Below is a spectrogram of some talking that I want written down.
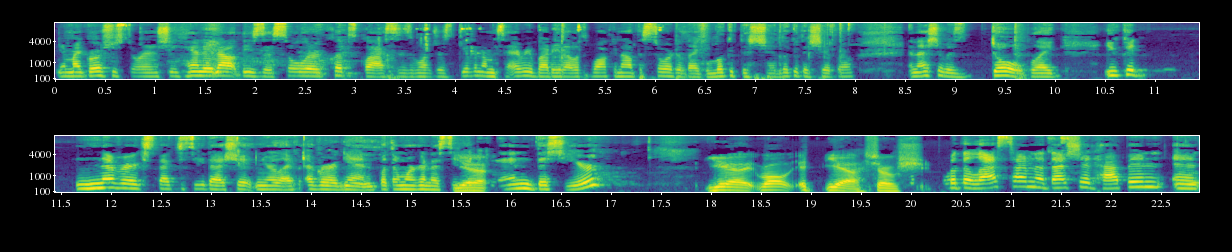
in my grocery store and she handed out these uh, solar eclipse glasses and was just giving them to everybody that was walking out the store to like look at this shit, look at this shit, bro. And that shit was dope. Like you could never expect to see that shit in your life ever again. But then we're gonna see Yeah. it again this year. Yeah, well, it yeah. So sh- But the last time that that shit happened, and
